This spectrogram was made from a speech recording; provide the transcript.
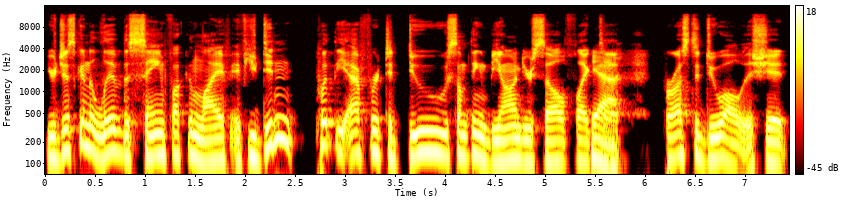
You're just gonna live the same fucking life. If you didn't put the effort to do something beyond yourself, like Yeah. to, for us to do all this shit,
